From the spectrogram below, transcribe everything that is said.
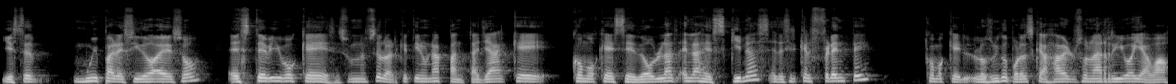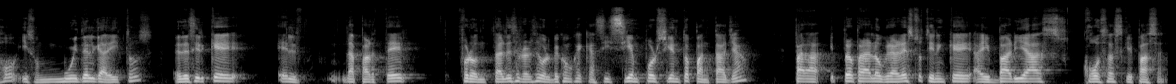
Y este muy parecido a eso. Este vivo que es, es un celular que tiene una pantalla que como que se dobla en las esquinas, es decir, que el frente, como que los únicos bordes que vas a ver son arriba y abajo y son muy delgaditos. Es decir, que el, la parte frontal del celular se vuelve como que casi 100% pantalla. Para, pero para lograr esto tienen que, hay varias cosas que pasan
